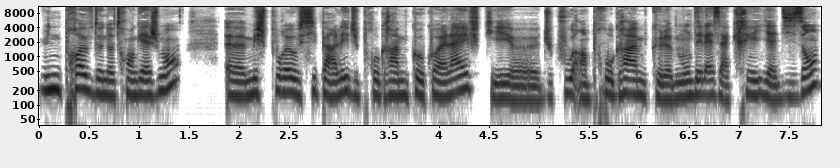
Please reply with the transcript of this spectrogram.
une preuve de notre engagement. Euh, mais je pourrais aussi parler du programme Coco Alive, qui est euh, du coup un programme que le Mondelez a créé il y a dix ans,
